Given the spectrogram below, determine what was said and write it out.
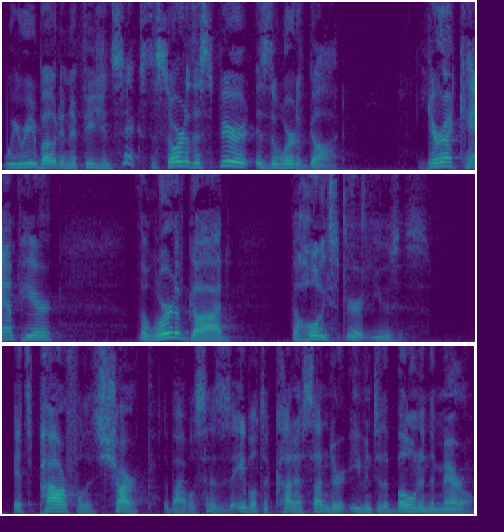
we read about in Ephesians 6. The sword of the Spirit is the Word of God. You're at camp here. The Word of God, the Holy Spirit uses. It's powerful, it's sharp, the Bible says, it's able to cut asunder even to the bone and the marrow.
